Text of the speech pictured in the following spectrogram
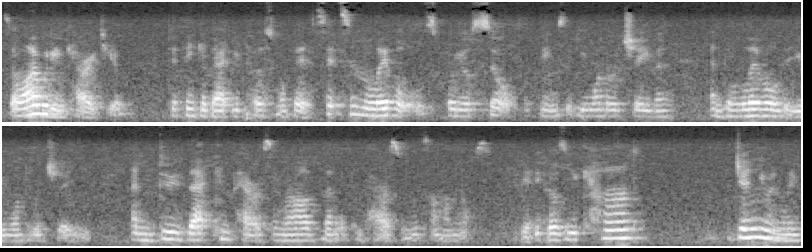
So I would encourage you to think about your personal best. Set some levels for yourself of things that you want to achieve and, and the level that you want to achieve. And do that comparison rather than a comparison with someone else. Yeah. Because you can't genuinely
